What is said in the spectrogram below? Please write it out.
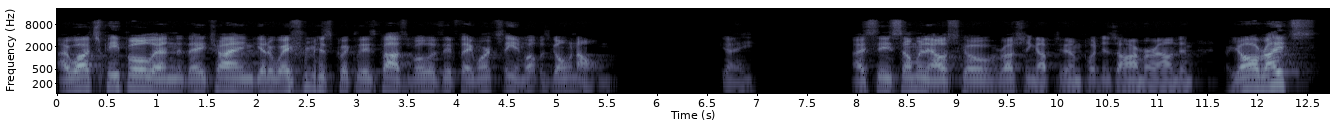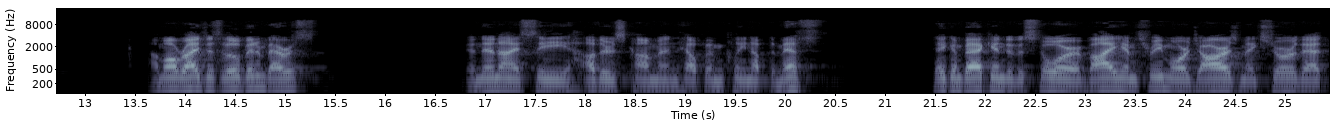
I watch people and they try and get away from me as quickly as possible as if they weren't seeing what was going on. Okay? I see someone else go rushing up to him, putting his arm around him, are you all right? I'm all right, just a little bit embarrassed. And then I see others come and help him clean up the mess. Take him back into the store, buy him three more jars, make sure that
